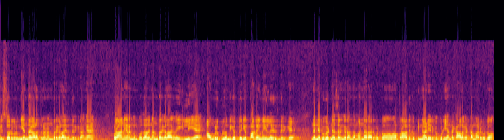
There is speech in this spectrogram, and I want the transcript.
கிறிஸ்தவர்களும் எந்த காலத்தில் நண்பர்களாக இருந்திருக்கிறாங்க? குரான் இறங்கும் போது அது நண்பர்களாகவே இல்லையே. அவங்களுக்குள்ள மிகப்பெரிய பகைமையில் இருந்திருக்கு. இந்த நெபுகட் நெசருங்கிற அந்த மன்னராக இருக்கட்டும் அப்புறம் அதுக்கு பின்னாடி இருக்கக்கூடிய அந்த காலகட்டமாக இருக்கட்டும்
